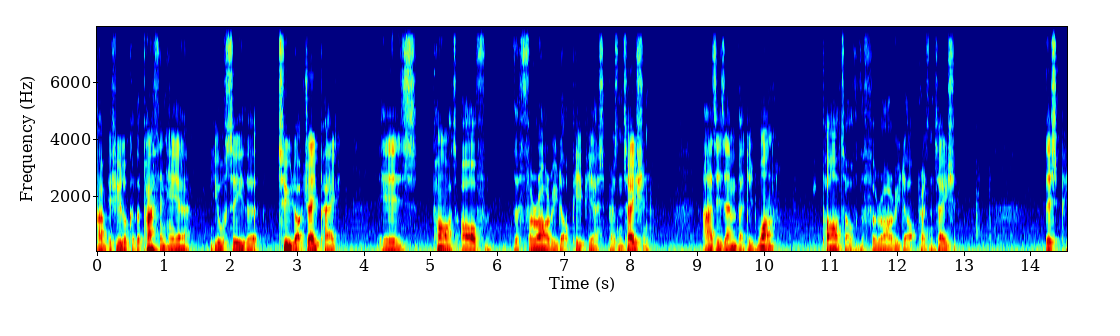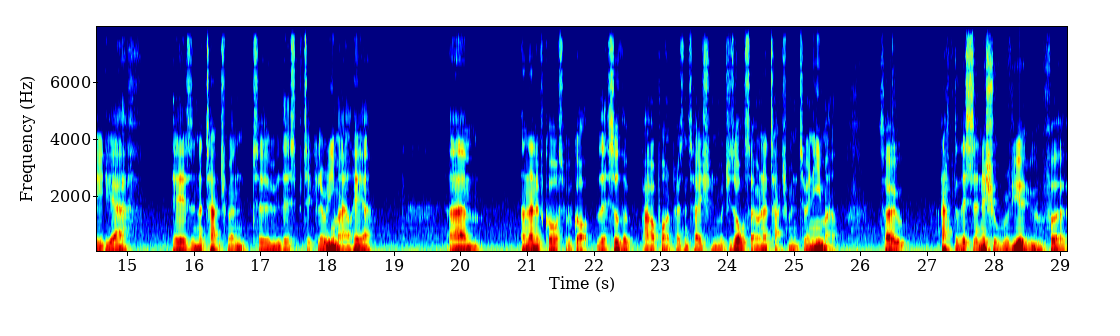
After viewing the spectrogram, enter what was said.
um, if you look at the path in here, you'll see that 2.jpg is part of the Ferrari.pps presentation, as is embedded 1, part of the Ferrari.presentation. This PDF is an attachment to this particular email here. Um, and then of course we've got this other PowerPoint presentation which is also an attachment to an email. So after this initial review for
